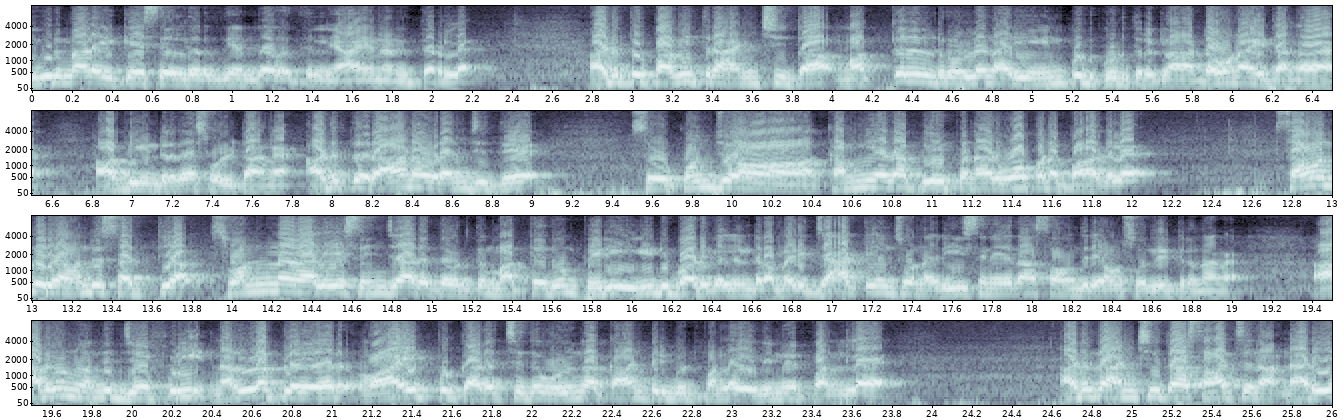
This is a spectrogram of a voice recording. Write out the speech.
இவர் மேல கேஸ் எழுதுறது எந்த விதத்தில் நியாயம் எனக்கு தெரியல. அடுத்து பவித்ரா அன்ஷிதா மக்கள் ரோல்ல நிறைய இன்புட் கொடுத்துருக்கலாம். டவுன் ஆயிட்டாங்க அப்படின்றத சொல்லிட்டாங்க. அடுத்து ராணுவ ரஞ்சித். சோ கொஞ்சம் கம்மியா தான் ப்ளே பண்ணார் ஓப்பன் ஆகல. சௌந்தர்யா வந்து சத்யா சொன்ன வேலையை செஞ்சாரே தவிர்த்து மற்ற எதுவும் பெரிய ஈடுபாடுகள்ன்ற மாதிரி ஜாக்லின் சொன்ன ரீசனே தான் சௌந்தர்யாவும் சொல்லிட்டு இருந்தாங்க. அருண் வந்து ஜெஃப்ரி நல்ல பிளேயர் வாய்ப்பு கிடைச்சது ஒழுங்கா கான்ட்ரிபியூட் பண்ணல எதுவுமே பண்ணல. அடுத்து அன்ஷிதா சாச்சனா நிறைய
